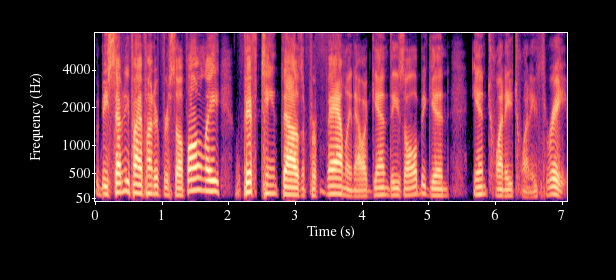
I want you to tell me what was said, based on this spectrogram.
would be 7,500 for self only, 15,000 for family. Now, again, these all begin in 2023,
